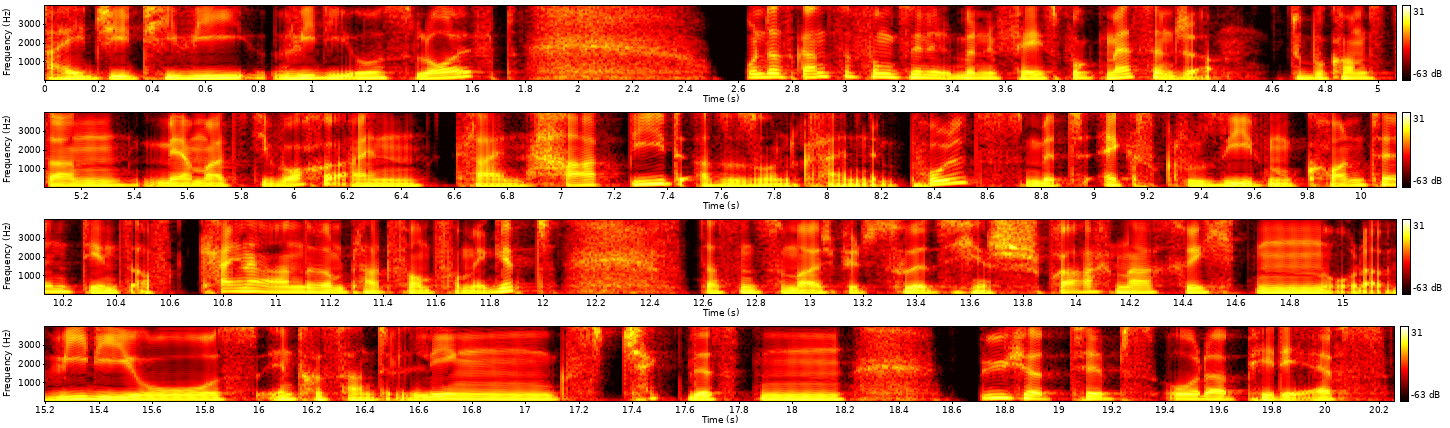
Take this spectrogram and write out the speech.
IGTV-Videos läuft. Und das Ganze funktioniert über den Facebook Messenger. Du bekommst dann mehrmals die Woche einen kleinen Heartbeat, also so einen kleinen Impuls mit exklusivem Content, den es auf keiner anderen Plattform von mir gibt. Das sind zum Beispiel zusätzliche Sprachnachrichten oder Videos, interessante Links, Checklisten, Büchertipps oder PDFs,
